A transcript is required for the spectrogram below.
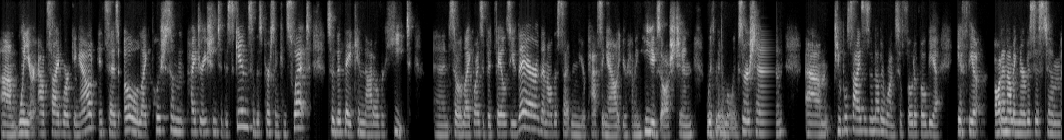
Um, when you're outside working out, it says, oh, like push some hydration to the skin so this person can sweat so that they cannot overheat. And so, likewise, if it fails you there, then all of a sudden you're passing out, you're having heat exhaustion with minimal exertion. Um, pupil size is another one. So, photophobia. If the autonomic nervous system,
